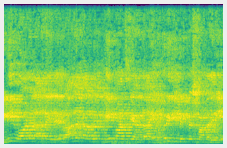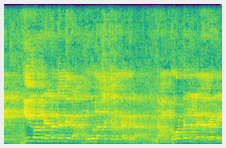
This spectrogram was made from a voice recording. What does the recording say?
ಇಡೀ ವಾರ್ಡ್ ಆ ಥರ ಇದೆ ರಾಜ ಕಾಲದಲ್ಲಿ ಕ್ಲೀನ್ ಮಾಡಿಸಿ ಅಂತ ಎವ್ರಿ ಜಿ ರಿಕ್ವೆಸ್ಟ್ ಮಾಡ್ತಾ ಇದೀನಿ ಈಗ ಒಂದು ಟೆಂಡರ್ ಕರ್ತೀರಾ ಮೂರು ಲಕ್ಷ ಚಿಲ್ಲರ್ ಕರ್ತೀರಾ ನಮ್ಮ ಟೋಟಲ್ ಅದರಲ್ಲಿ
